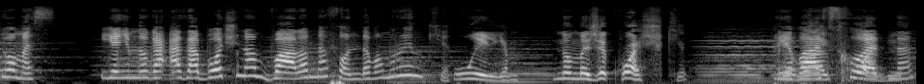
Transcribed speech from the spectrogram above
Томас, я немного озабочена обвалом на фондовом рынке. Уильям, но мы же кошки. Превосходно.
